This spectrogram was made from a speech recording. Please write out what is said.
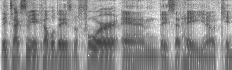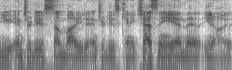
they texted me a couple days before, and they said, "Hey, you know, can you introduce somebody to introduce Kenny Chesney?" And then you know,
